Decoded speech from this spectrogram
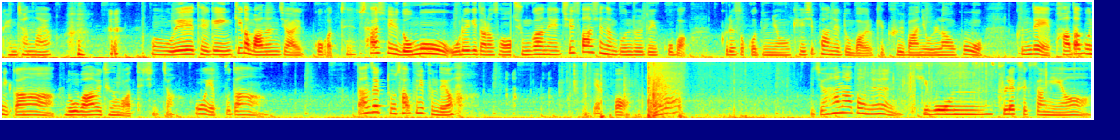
괜찮나요? 어, 왜 되게 인기가 많은지 알 것 같아. 사실 너무 오래 기다려서 중간에 취소하시는 분들도 있고 막 그랬었거든요. 게시판에도 막 이렇게 글 많이 올라오고. 근데 받아보니까 너무 마음에 드는 것 같아, 진짜. 오, 예쁘다. 딴 색도 사고 싶은데요. 예뻐. 이제 하나 더는 기본 블랙 색상이에요.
